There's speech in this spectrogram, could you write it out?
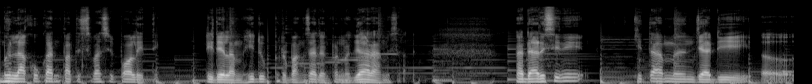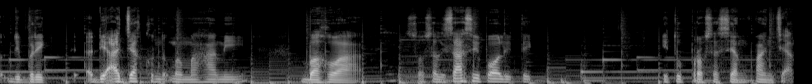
melakukan partisipasi politik di dalam hidup berbangsa dan bernegara misalnya. Nah, dari sini kita menjadi uh, diberi diajak untuk memahami bahwa sosialisasi politik itu proses yang panjang.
